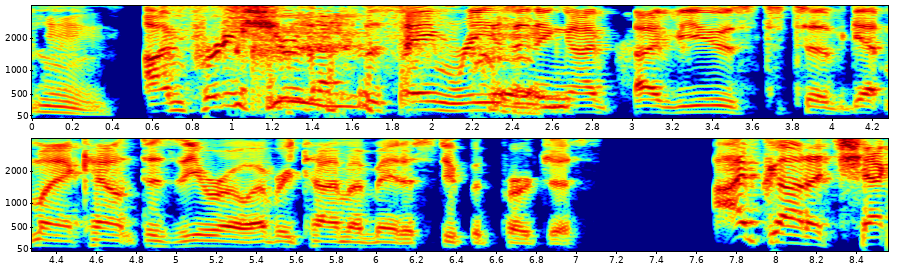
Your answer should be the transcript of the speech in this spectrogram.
Hmm. I'm pretty sure that's the same reasoning I've, I've used to get my account to zero every time I've made a stupid purchase. I've got a check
